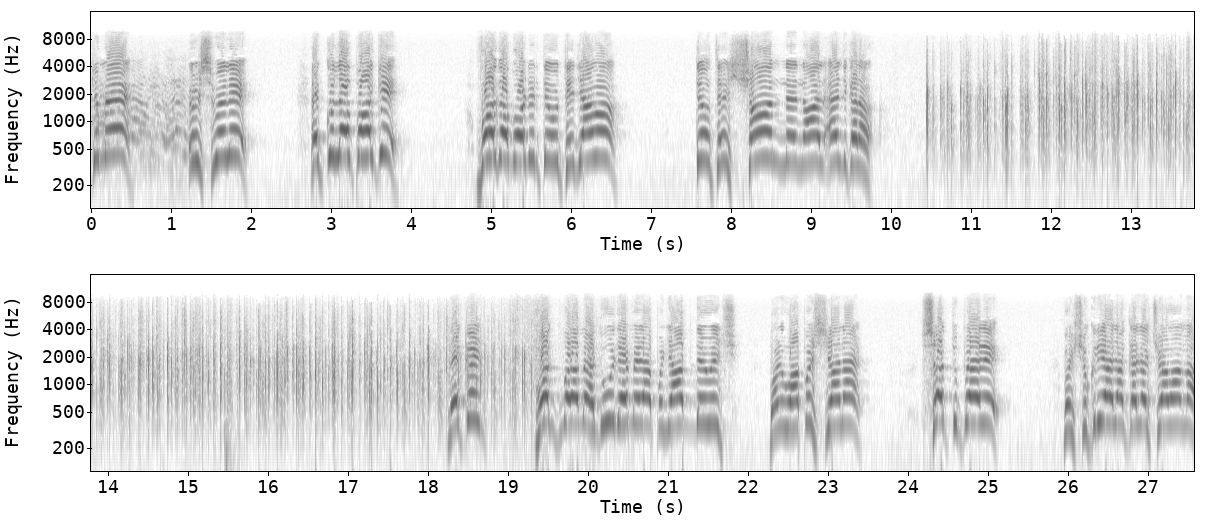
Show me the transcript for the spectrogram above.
कि मैं इस वेले कुल्ला पाके वागा बॉर्डर ते उठे जावा ते उठे शान ने नाल एंड करा। लेकिन वक्त बड़ा महदूद है मेरा पंजाब दे बड़े वापस जाना है। सख्त पहले मैं शुक्रिया अदा करना चाहूँगा।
